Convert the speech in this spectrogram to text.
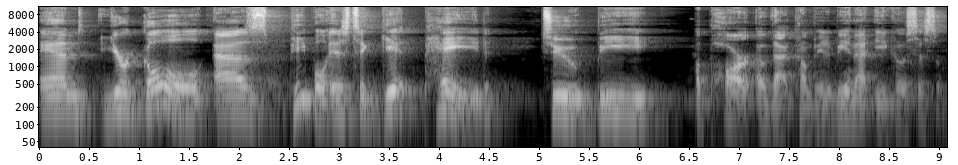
And your goal as people is to get paid to be a part of that company, to be in that ecosystem.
